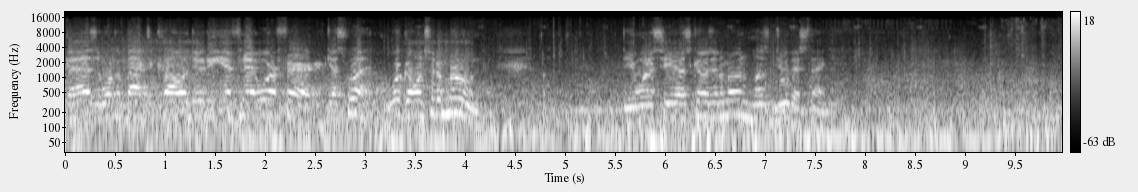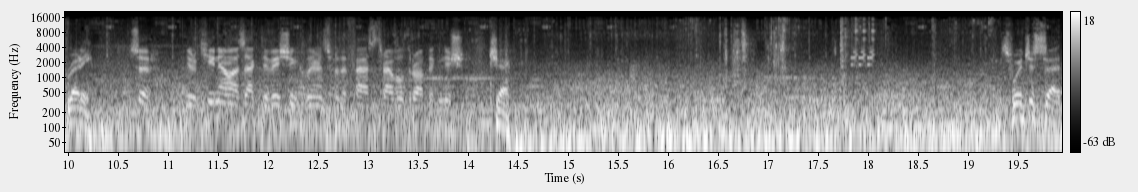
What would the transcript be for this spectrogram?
Alright guys, and welcome back to Call of Duty Infinite Warfare. Guess what? We're going to the moon. Do you want to see us go to the moon? Let's do this thing. Ready. Sir, your key now has activation clearance for the fast travel drop ignition. Check. Switch is set.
